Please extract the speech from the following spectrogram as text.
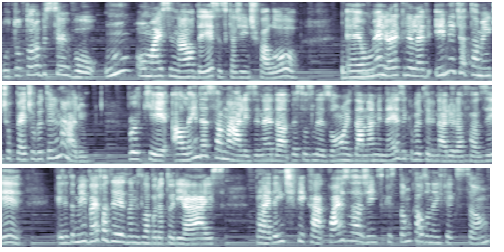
o tutor observou um ou mais sinal desses que a gente falou, é, o melhor é que ele leve imediatamente o pet ao veterinário. Porque, além dessa análise, né, da, dessas lesões, da anamnese que o veterinário irá fazer, ele também vai fazer exames laboratoriais para identificar quais os agentes que estão causando a infecção,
